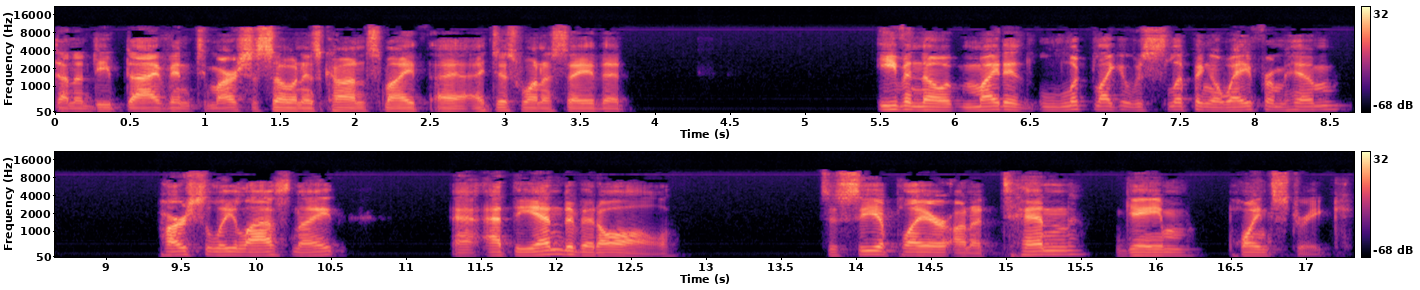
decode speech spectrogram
done a deep dive into Marchessault and his Conn Smythe. I, I just want to say that even though it might have looked like it was slipping away from him partially last night, at the end of it all, to see a player on a ten game point streak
